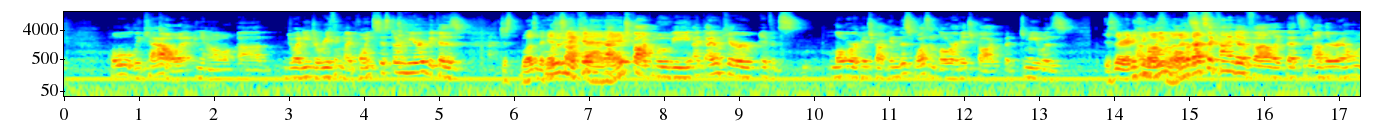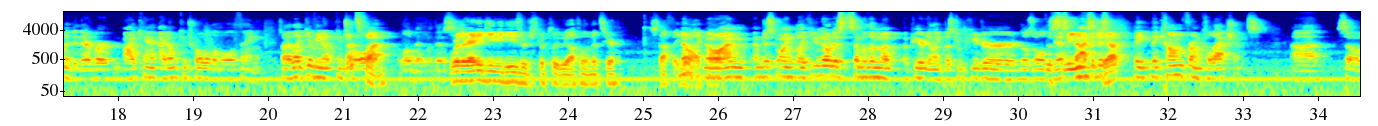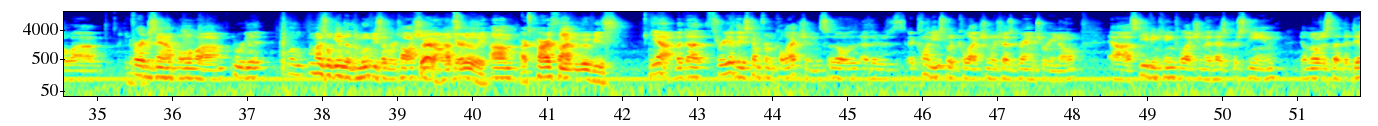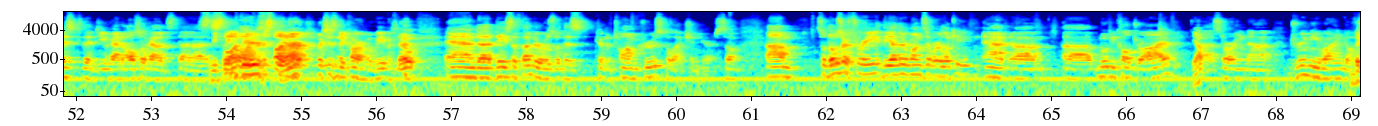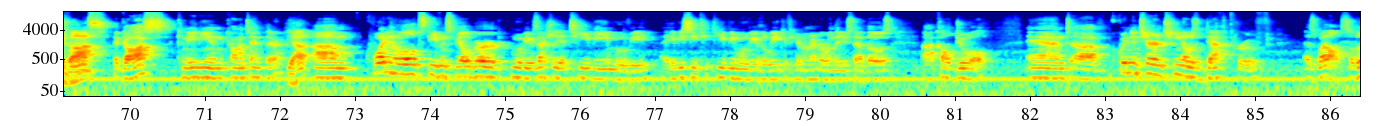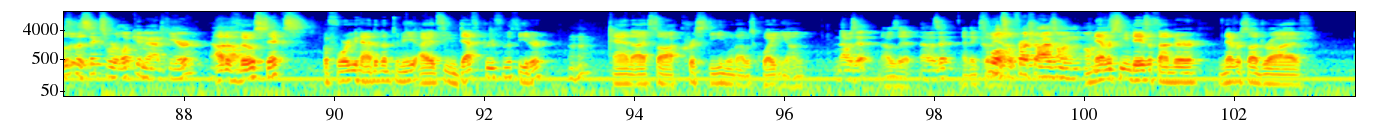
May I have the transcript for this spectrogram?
"Holy cow!" uh, You know, uh, do I need to rethink my point system here because Just wasn't a Hitchcock a, fan, a eh? Hitchcock movie. I, I don't care if it's lower Hitchcock, and this wasn't lower Hitchcock, but to me was Is there anything off unbelievable. But that's the kind of uh, like that's the other element in there where I can't, I don't control the whole thing. So I like giving up control That's fun. a little bit with this. Were there any DVDs or just completely off limits here? Stuff that you no, like? no, I'm I'm just going like you noticed some of them appeared in like those computer those old The disc sleeves, packages. yep. They they come from collections. Uh, so uh, for example, uh, we're gonna well, might as well get into the movies that we're talking Sure, about absolutely. here. Um, Our car themed movies. yeah, but uh, three of these come from collections. So uh, there's a Clint Eastwood collection which has Gran Torino, uh, Stephen King collection that has Christine. You'll notice that the disc that you had also had uh, Sleepwalkers, Sleepwalkers on yeah. there, which isn't a car movie. But Nope. And uh, Days of Thunder was with this kind of Tom Cruise collection here. So, um, so those are three. The other ones that we're looking at, um, a movie called Drive, Yep. uh, starring uh, dreamy Ryan Gosling. The Goss. The Goss, Canadian content there. Yeah. Um, quite an old Steven Spielberg movie. It was actually a TV movie, ABC TV movie of the week, if you can remember when they used to have those, uh, called Duel. And uh, Quentin Tarantino's Death Proof as well. So those are the six we're looking at here. Out of Um, those six, before you handed them to me, I had seen Death Proof in the theater, Mm-hmm. and I saw Christine when I was quite young. And that was it. That was it. That was it. I think so. Cool. yeah. So fresh eyes on. on Never seen Days of Thunder. Never saw Drive.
